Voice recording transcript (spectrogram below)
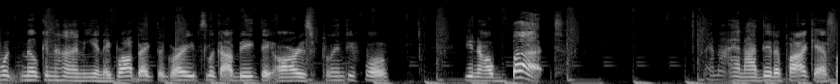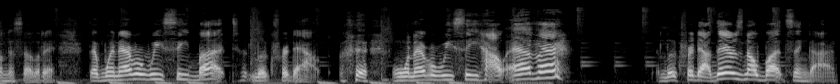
with milk and honey, and they brought back the grapes. Look how big they are, it's plentiful, you know, but and I, and I did a podcast on this other day that whenever we see but, look for doubt. whenever we see however, look for doubt. There's no buts in God.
